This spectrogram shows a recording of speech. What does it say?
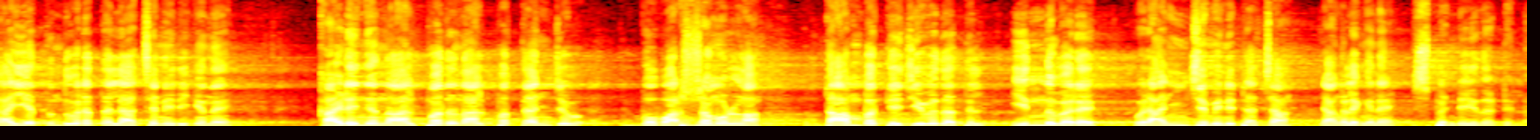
കയ്യത്തും ദൂരത്തല്ല അച്ഛൻ ഇരിക്കുന്നത് കഴിഞ്ഞ് നാൽപ്പത് നാൽപ്പത്തഞ്ച് വർഷമുള്ള ദാമ്പത്യ ജീവിതത്തിൽ ഇന്ന് വരെ ഒരു അഞ്ച് മിനിറ്റ് അച്ഛ ഞങ്ങളിങ്ങനെ സ്പെൻഡ് ചെയ്തിട്ടില്ല.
